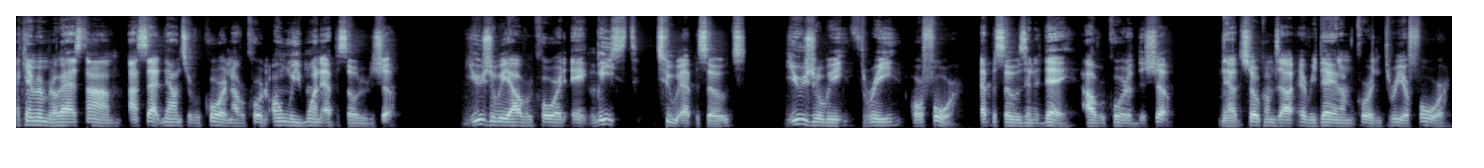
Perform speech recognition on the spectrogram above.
I can't remember the last time I sat down to record and I recorded only one episode of the show. Usually I'll record at least two episodes, usually three or four episodes in a day I'll record of the show. Now the show comes out every day and I'm recording three or four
